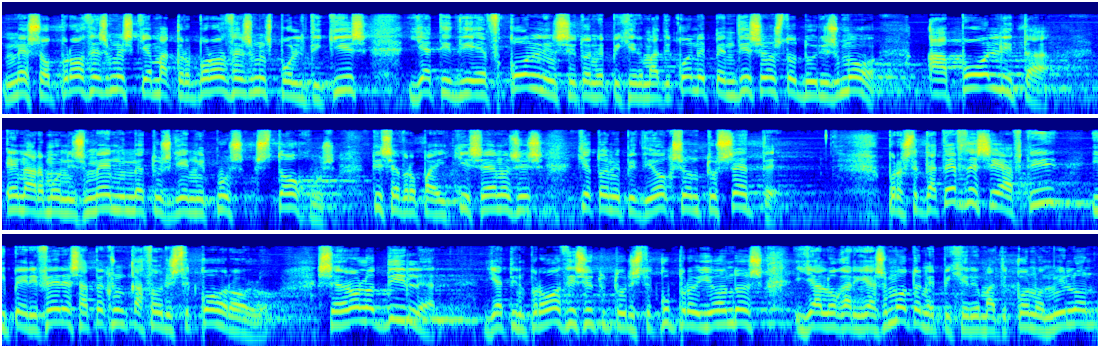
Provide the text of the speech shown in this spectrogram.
μεσοπρόθεσμης και μακροπρόθεσμης πολιτικής για τη διευκόλυνση των επιχειρηματικών επενδύσεων στον τουρισμό, απόλυτα εναρμονισμένη με τους γενικούς στόχους της Ευρωπαϊκής Ένωσης και των επιδιώξεων του ΣΕΤΕ. Προς την κατεύθυνση αυτή, οι περιφέρειες θα παίξουν καθοριστικό ρόλο. Σε ρόλο dealer για την προώθηση του τουριστικού προϊόντος για λογαριασμό των επιχειρηματικών ομίλων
